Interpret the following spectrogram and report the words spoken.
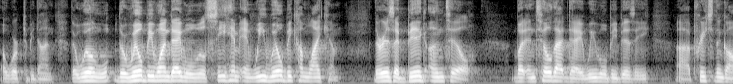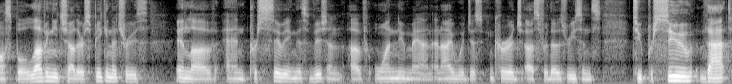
a work to be done. There will, there will be one day where we'll see him and we will become like him. There is a big until, but until that day, we will be busy uh, preaching the gospel, loving each other, speaking the truth in love, and pursuing this vision of one new man. And I would just encourage us for those reasons to pursue that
